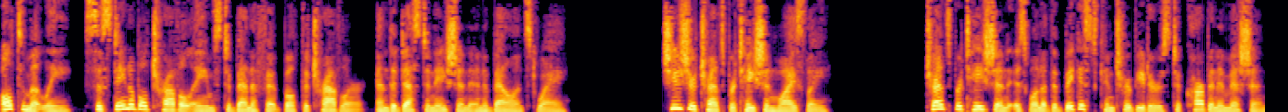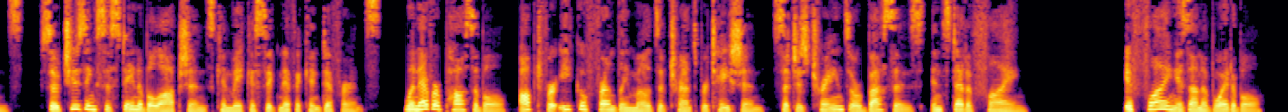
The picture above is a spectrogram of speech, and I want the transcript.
Ultimately, sustainable travel aims to benefit both the traveler and the destination in a balanced way. Choose your transportation wisely. Transportation is one of the biggest contributors to carbon emissions, so choosing sustainable options can make a significant difference. Whenever possible, opt for eco-friendly modes of transportation, such as trains or buses, instead of flying. If flying is unavoidable,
